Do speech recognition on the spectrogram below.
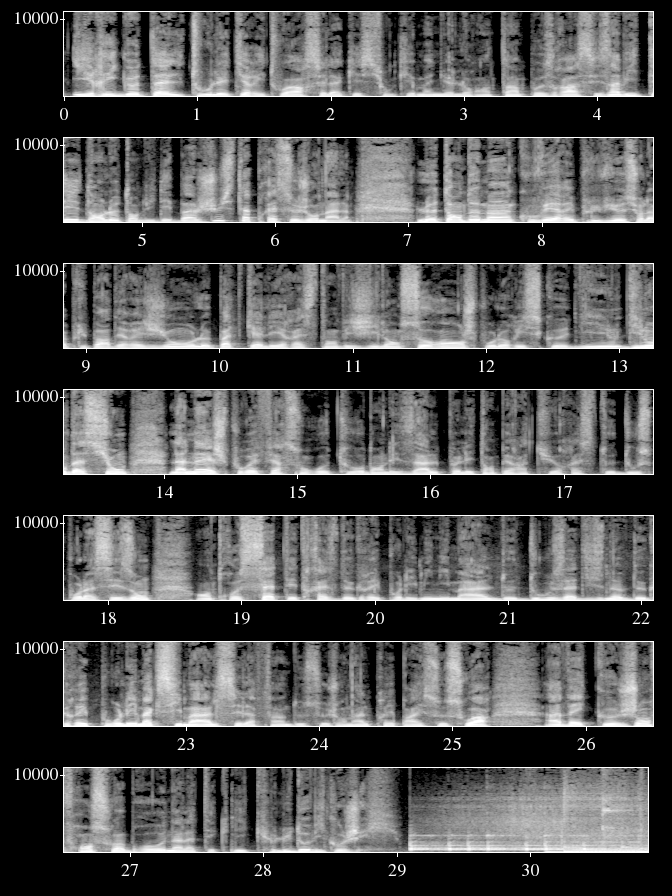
irriguent-elles tous les territoires? C'est la question qu'Emmanuel Laurentin posera à ses invités dans le temps du débat juste après ce journal. Le temps demain, couvert et pluvieux sur la plupart des régions. Le Pas-de-Calais reste en vigilance orange pour le risque d'inondation. La neige pourrait faire son retour dans les Alpes. Les températures restent douces pour la saison. Entre 7 et 13 degrés pour les minimales, de 12 à 19 degrés pour les maximales. C'est la fin de ce journal préparé ce soir avec Jean-François Braun à la technique Ludovic Auger. Thank you.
